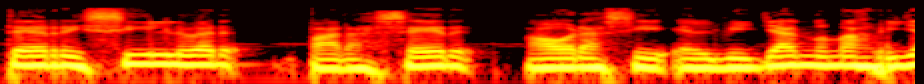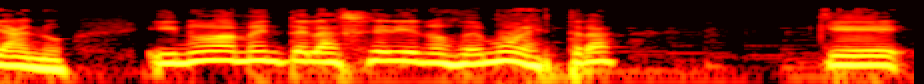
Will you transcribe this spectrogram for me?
Terry Silver para ser ahora sí el villano más villano. Y nuevamente la serie nos demuestra que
